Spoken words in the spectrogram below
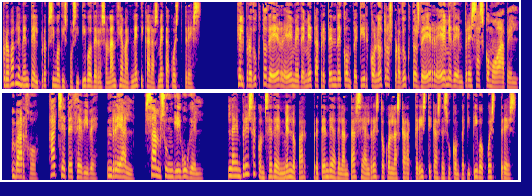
probablemente el próximo dispositivo de resonancia magnética las MetaQuest 3. El producto de RM de Meta pretende competir con otros productos de RM de empresas como Apple, Barjo, HTC Vive, Real, Samsung y Google. La empresa con sede en Menlo Park pretende adelantarse al resto con las características de su competitivo Quest 3,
